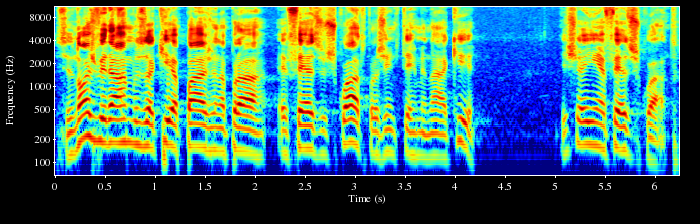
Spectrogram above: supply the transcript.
Se nós virarmos aqui a página para Efésios 4, para a gente terminar aqui, deixa aí em Efésios 4.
